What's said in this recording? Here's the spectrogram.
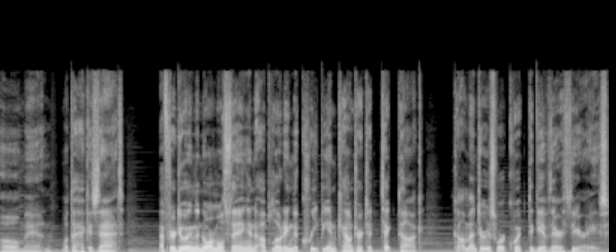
Oh man, what the heck is that? After doing the normal thing and uploading the creepy encounter to TikTok, commenters were quick to give their theories.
